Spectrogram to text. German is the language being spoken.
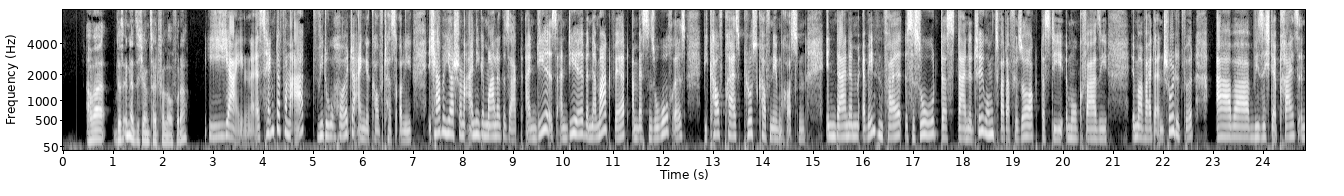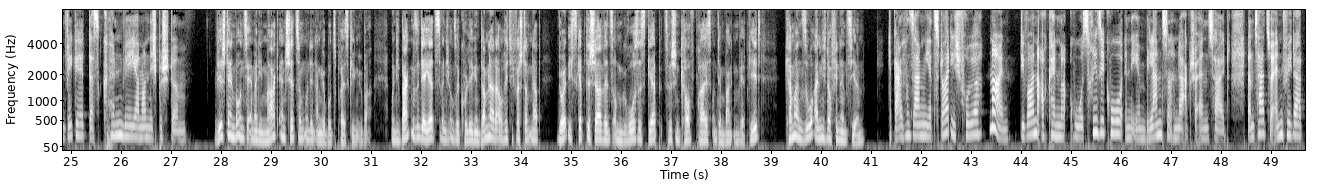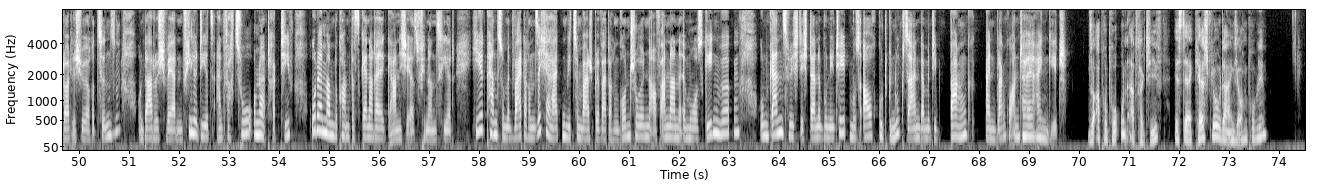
Aber das ändert sich ja im Zeitverlauf, oder? Jein. Es hängt davon ab, wie du heute eingekauft hast, Olli. Ich habe ja schon einige Male gesagt, ein Deal ist ein Deal, wenn der Marktwert am besten so hoch ist wie Kaufpreis plus Kaufnebenkosten. In deinem erwähnten Fall ist es so, dass deine Tilgung zwar dafür sorgt, dass die Immo quasi immer weiter entschuldet wird, aber wie sich der Preis entwickelt, das können wir ja noch nicht bestimmen. Wir stellen bei uns ja immer die Markteinschätzung und den Angebotspreis gegenüber. Und die Banken sind ja jetzt, wenn ich unsere Kollegin Dammler da auch richtig verstanden habe, deutlich skeptischer, wenn es um ein großes Gap zwischen Kaufpreis und dem Bankenwert geht. Kann man so eigentlich noch finanzieren? Die Banken sagen jetzt deutlich früher, nein, die wollen auch kein hohes Risiko in ihren Bilanzen in der aktuellen Zeit. Dann zahlst du entweder deutlich höhere Zinsen und dadurch werden viele Deals einfach zu unattraktiv oder man bekommt das generell gar nicht erst finanziert. Hier kannst du mit weiteren Sicherheiten, wie zum Beispiel weiteren Grundschulden auf anderen Immos gegenwirken und ganz wichtig, deine Bonität muss auch gut genug sein, damit die Bank einen Blankoanteil eingeht. So apropos unattraktiv, ist der Cashflow da eigentlich auch ein Problem?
